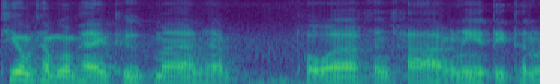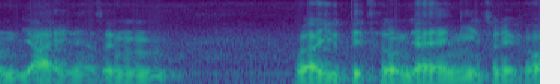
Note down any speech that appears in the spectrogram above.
ที่ผมทำกำแพงทึบมากนะครับ เพราะว่าข้างๆนี่ติดถนนใหญ่นะ ซึ่งเวลาอยู่ติดถนนใหญ่อย่างนี้ส่วนใหญ่ก็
